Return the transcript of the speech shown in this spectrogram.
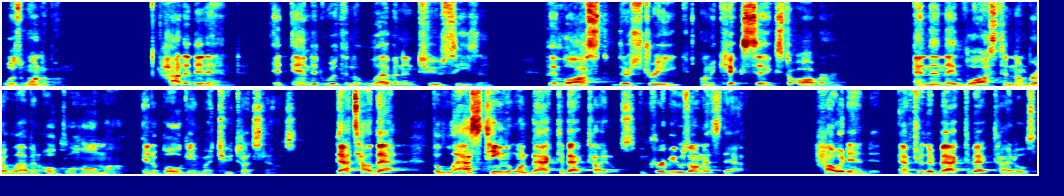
was one of them. How did it end? It ended with an 11 and 2 season. They lost their streak on a kick six to auburn and then they lost to number 11 oklahoma in a bowl game by two touchdowns. That's how that the last team that won back-to-back titles and kirby was on that staff how it ended after their back-to-back titles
